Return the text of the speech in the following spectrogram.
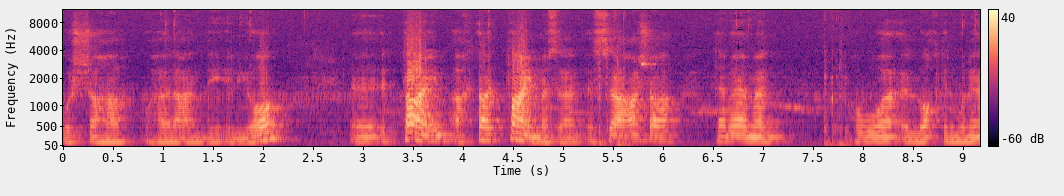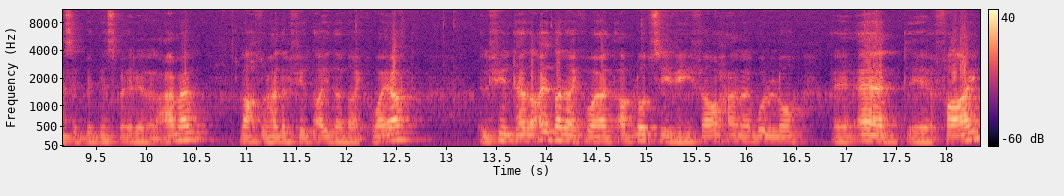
والشهر وهنا عندي اليوم. ال time أختار ال time مثلا. الساعة عشرة تماما هو الوقت المناسب بالنسبة إلى العمل. لاحظوا هذا ال field أيضا required ال field هذا أيضا required upload CV فأروح أنا أقول له add file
